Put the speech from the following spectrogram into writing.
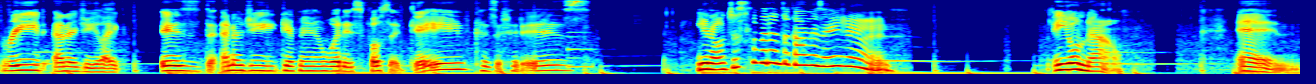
Read energy. Like, is the energy giving what it's supposed to give? Because if it is, you know, just slip it into conversation. And you'll know. And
